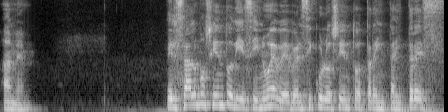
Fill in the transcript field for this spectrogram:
Amén. El Salmo 119, versículo 133.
